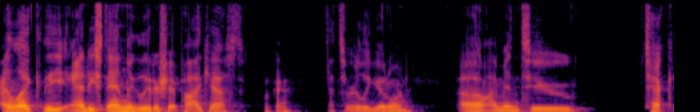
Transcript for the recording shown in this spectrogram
I like the Andy Stanley Leadership Podcast. Okay. That's a really good one. Uh, I'm into tech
